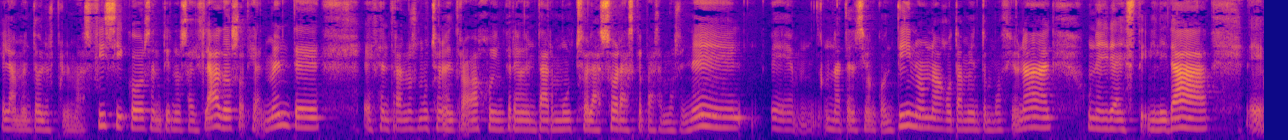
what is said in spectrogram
el aumento de los problemas físicos, sentirnos aislados socialmente, eh, centrarnos mucho en el trabajo, incrementar mucho las horas que pasamos en él, eh, una tensión continua, un agotamiento emocional, una irascibilidad, eh,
